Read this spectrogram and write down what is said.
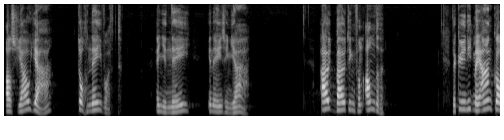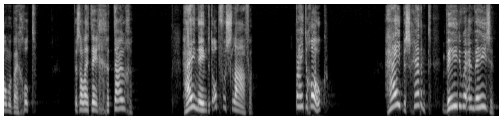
als jouw ja toch nee wordt en je nee ineens een ja. Uitbuiting van anderen daar kun je niet mee aankomen bij God. Daar zal hij tegen getuigen. Hij neemt het op voor slaven. Wij toch ook? Hij beschermt weduwe en wezen.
